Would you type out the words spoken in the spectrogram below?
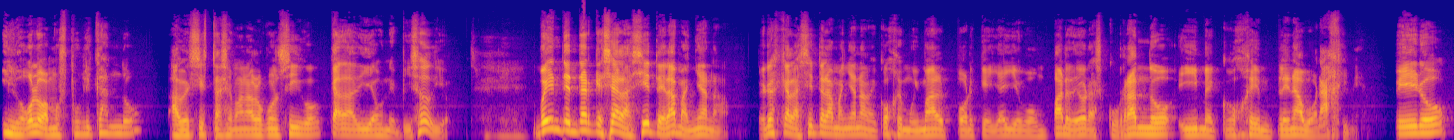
y luego lo vamos publicando, a ver si esta semana lo consigo, cada día un episodio. Voy a intentar que sea a las 7 de la mañana, pero es que a las 7 de la mañana me coge muy mal porque ya llevo un par de horas currando y me coge en plena vorágine. Pero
